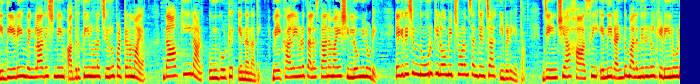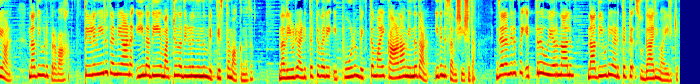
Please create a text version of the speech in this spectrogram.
ഇന്ത്യയുടെയും ബംഗ്ലാദേശിന്റെയും അതിർത്തിയിലുള്ള ചെറുപട്ടണമായ ദാവ്കിയിലാണ് ഉംഗോട്ട് എന്ന നദി. മേഘാലയയുടെ തലസ്ഥാനമായ ഷില്ലോങ്ങിലൂടെ ഏകദേശം നൂറ് കിലോമീറ്ററോളം സഞ്ചരിച്ചാൽ ഇവിടെ എത്താം. ജെയിൻഷ്യ ഹാസി എന്നീ രണ്ട് മലനിരകൾക്കിടയിലൂടെയാണ് നദിയുടെ പ്രവാഹം. തെളിനീര് തന്നെയാണ് ഈ നദിയെ മറ്റു നദികളിൽ നിന്നും വ്യത്യസ്തമാക്കുന്നത്. നദിയുടെ അടിത്തട്ട് വരെ എപ്പോഴും വ്യക്തമായി കാണാമെന്നതാണ് ഇതിന്റെ സവിശേഷത. ജലനിരപ്പ് എത്ര ഉയർന്നാലും നദിയുടെ അടുത്തിട്ട് സുതാര്യമായിരിക്കും.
